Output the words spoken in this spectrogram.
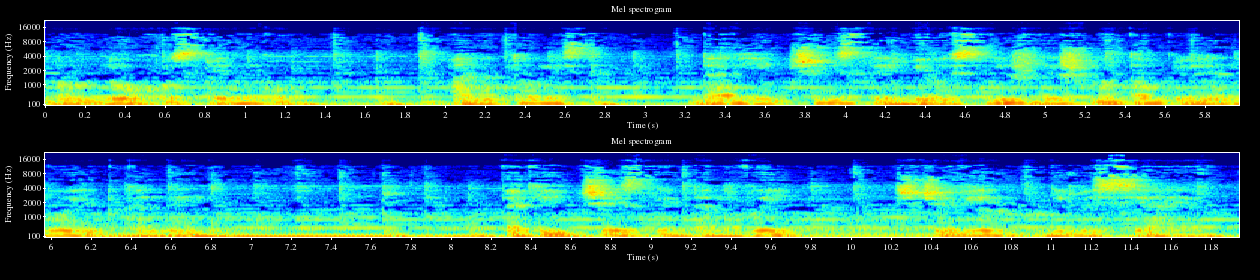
брудну хустинку, а натомість дав їй чистий білосніжний шматок ляної тканини, такий чистий та новий, що він ніби сяяв.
